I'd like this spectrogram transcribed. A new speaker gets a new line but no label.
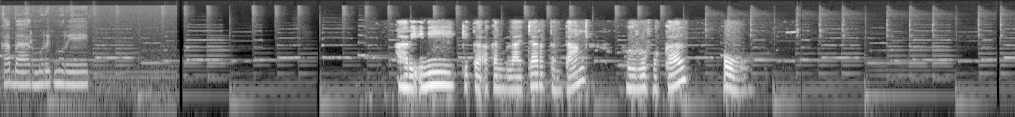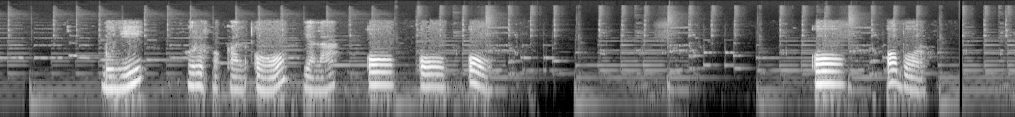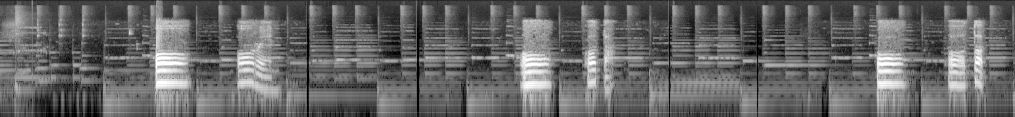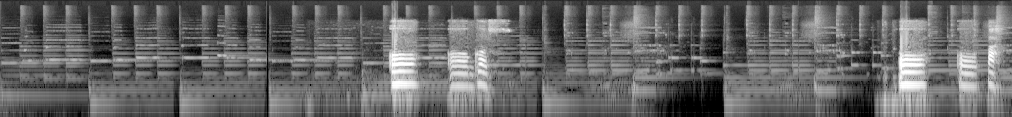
kabar murid-murid? Hari ini kita akan belajar tentang huruf vokal O. Bunyi huruf vokal O ialah O, O, O. O, obor. O, oren. O, kotak. O, otot. O, ogos. O, opah.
